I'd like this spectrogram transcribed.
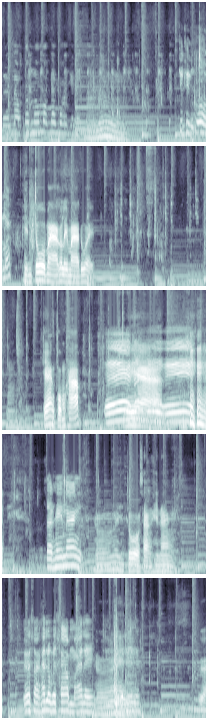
เดินนำต้นมะม่วงมะม่วงอยู่นี่ อืมจะถึงโอ้มะเห็นโจ้มาก็เลยมาด้วยอืมแกล้งผมครับ เออเนี่นั่ยงเออเออสั่งให้นั่งโอ้ยโจ้สั่งให้นั่ง เออสั่งให้ลงไปข้ามไม้เลยเอ้ยในวันนี้เนี่ยเพื่อ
